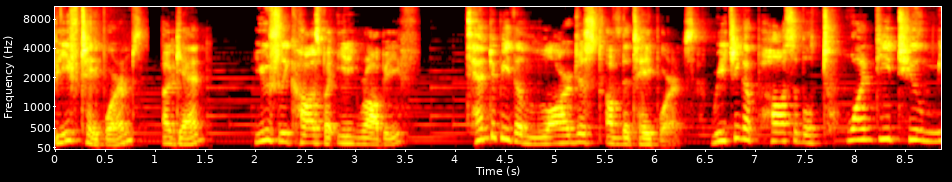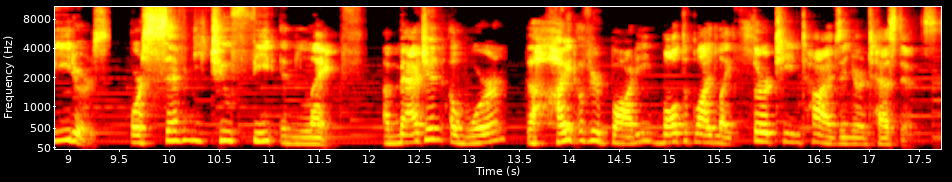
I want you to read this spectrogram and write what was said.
Beef tapeworms, again, usually caused by eating raw beef, tend to be the largest of the tapeworms, reaching a possible 22 meters or 72 feet in length. Imagine a worm the height of your body multiplied like 13 times in your intestines.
